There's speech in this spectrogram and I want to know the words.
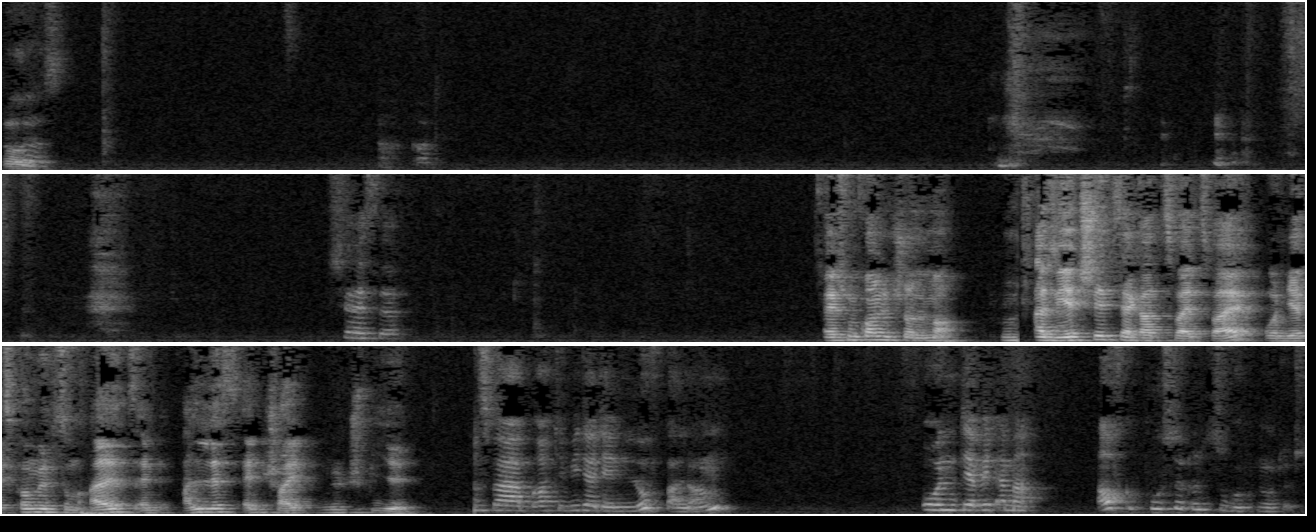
Los. Los. Scheiße. Essen konnte ich schon immer. Also jetzt steht es ja gerade 2-2 und jetzt kommen wir zum alles, alles entscheidenden Spiel. Und zwar braucht ihr wieder den Luftballon und der wird einmal aufgepustet und zugeknotet.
